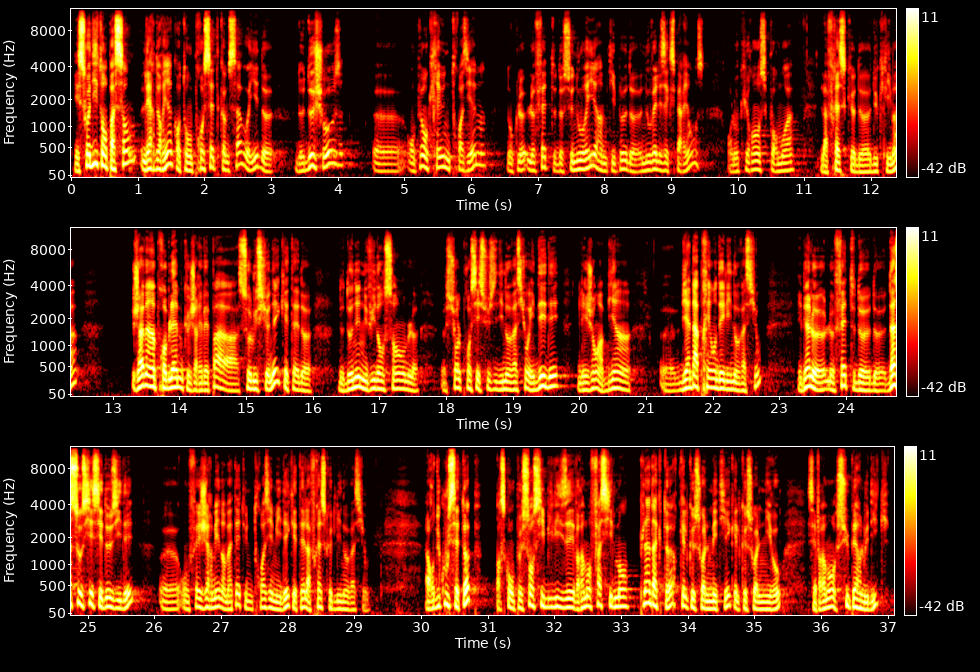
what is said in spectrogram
Et soit dit en passant, l'air de rien, quand on procède comme ça, vous voyez, de, deux choses, euh, on peut en créer une troisième. Donc le, fait de se nourrir un petit peu de nouvelles expériences, en l'occurrence pour moi, la fresque du climat. J'avais un problème que je n'arrivais pas à solutionner, qui était de, donner une vue d'ensemble euh, sur le processus d'innovation et d'aider les gens à bien, euh, bien appréhender l'innovation. Eh bien, le, fait d'associer ces deux idées, ont fait germer dans ma tête une troisième idée qui était la fresque de l'innovation. Alors du coup, c'est top, parce qu'on peut sensibiliser vraiment facilement plein d'acteurs, quel que soit le métier, quel que soit le niveau. C'est vraiment super ludique.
